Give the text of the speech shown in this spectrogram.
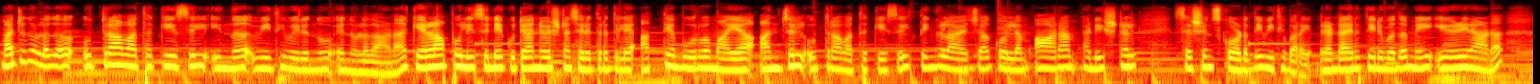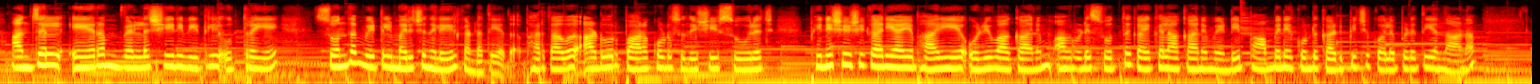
മറ്റൊന്നുള്ളത് ഉത്തരാവാദ കേസിൽ ഇന്ന് വിധി വരുന്നു എന്നുള്ളതാണ്. കേരള പോലീസിന്റെ കുറ്റാന്വേഷണ ചരിത്രത്തിലെ അത്യപൂർവമായ അഞ്ചൽ ഉത്തരാവാദ കേസിൽ തിങ്കളാഴ്ച കൊല്ലം ആറാം അഡീഷണൽ സെഷൻസ് കോടതി വിധി പറയും. രണ്ടായിരത്തി ഇരുപത് മെയ് ഏഴിനാണ് അഞ്ചൽ ഏറം വെള്ളശ്ശേരി വീട്ടിൽ ഉത്രയെ സ്വന്തം വീട്ടിൽ മരിച്ച നിലയിൽ കണ്ടെത്തിയത്. ഭർത്താവ് അടൂർ പാറക്കോട് സ്വദേശി സൂരജ് ഭിന്നശേഷിക്കാരിയായ ഭാര്യയെ ഒഴിവാക്കാനും അവരുടെ സ്വത്ത് കൈക്കലാക്കാനും വേണ്ടി പാമ്പിനെ കൊണ്ട് കടുപ്പിച്ച് കൊലപ്പെടുത്തിയെന്നാണ്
